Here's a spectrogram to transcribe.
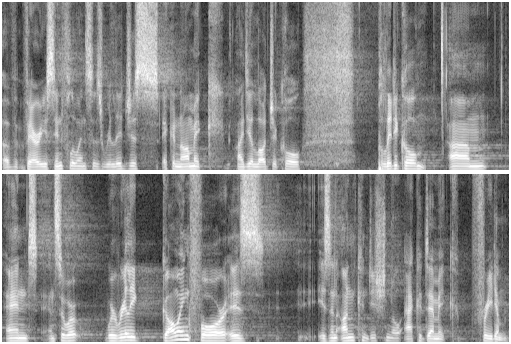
of various influences, religious, economic, ideological, political. Um, and, and so we're, we're really going for is, is an unconditional academic freedom,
